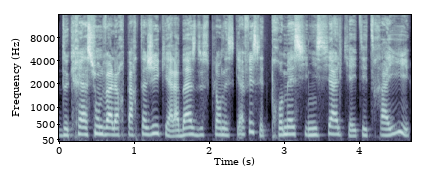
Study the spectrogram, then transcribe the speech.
de création de valeur partagée qui est à la base de ce plan Nescafé, cette promesse initiale qui a été trahie.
